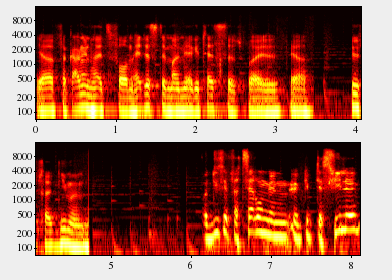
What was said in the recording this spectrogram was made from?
ja, Vergangenheitsform hättest du mal mehr getestet, weil ja, hilft halt niemandem. Und diese Verzerrungen äh, gibt es viele.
